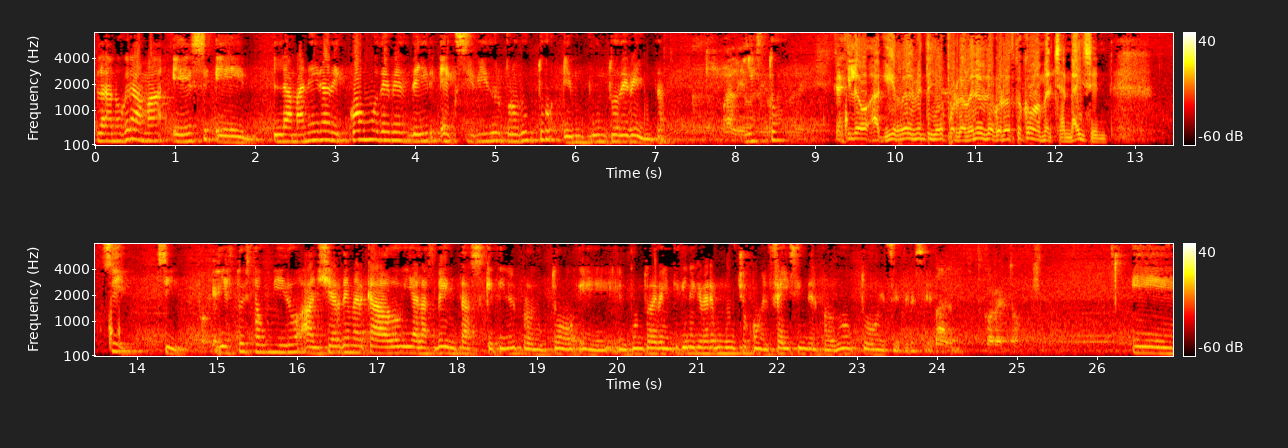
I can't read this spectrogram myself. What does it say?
planograma es eh, la manera de cómo debe de ir exhibido el producto en punto de venta. Vale, y esto... Aquí, lo, aquí realmente yo por lo menos lo conozco como merchandising. Sí, sí. Okay. Y esto está unido al share de mercado y a las ventas que tiene el producto eh, en punto de venta y tiene que ver mucho con el facing del producto, etcétera, etcétera. Vale, correcto. Eh,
